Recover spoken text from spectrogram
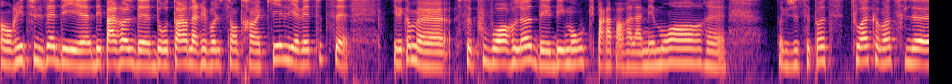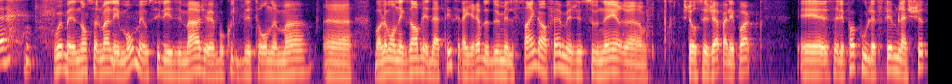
on réutilisait des, des paroles d'auteurs de, la Révolution tranquille. Il y avait tout ce... Il y avait comme ce pouvoir-là des, des mots qui, par rapport à la mémoire... Donc, je sais pas, toi, comment tu le... oui, mais non seulement les mots, mais aussi les images. Il y avait beaucoup de détournements. Euh, bon, là, mon exemple est daté. C'est la grève de 2005, en fait, mais j'ai souvenir... Euh, j'étais au cégep à l'époque. Et c'est l'époque où le film La Chute,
